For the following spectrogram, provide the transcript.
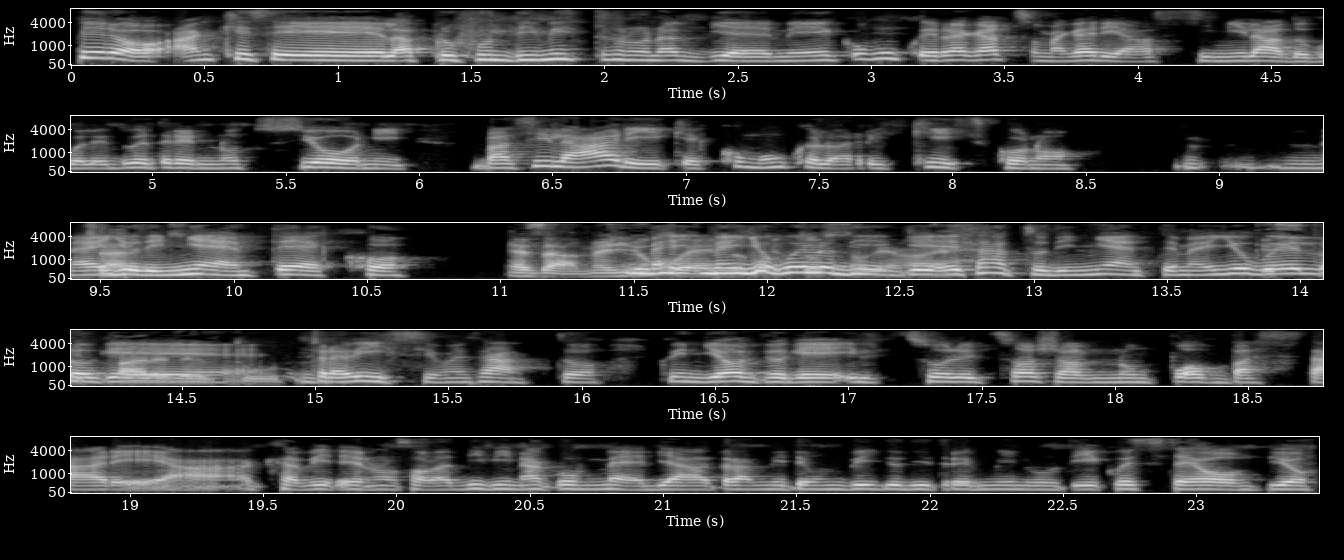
Però anche se l'approfondimento non avviene, comunque il ragazzo magari ha assimilato quelle due o tre nozioni basilari che comunque lo arricchiscono. Meglio certo. di niente, ecco. Esatto, meglio Me- quello, meglio quello di, che, esatto, di niente, meglio che quello che... Bravissimo, esatto. Quindi ovvio che il, solo il social non può bastare a capire, non so, la Divina Commedia tramite un video di tre minuti, questo è ovvio.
